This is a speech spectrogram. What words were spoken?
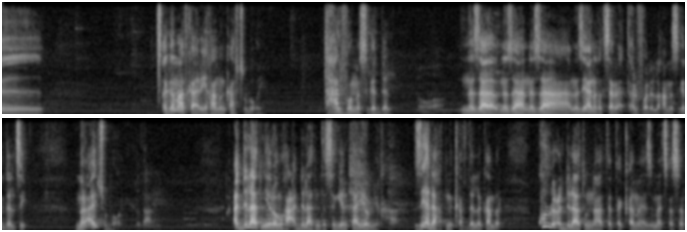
እ፣ ፀገማት ካርኢኻ ምንቃፍ ፅቡቅ እዩ ተሓልፎ መስገደል እዋ ነዛ ነዛ ነዛ ነዚኣ ንክትሰርሕ ትሕልፎ ዘለካ መስገደል ሲ ምርኣይ ፅቡቅ እዩ ብጣዕሚ ዕድላት ነይሮም ከዓ ዕድላት እንተሰጊርካዮም ኢኻ ዝያዳ ክትንቀፍ ዘለካ እምበር ኩሉ ዕድላቱ እናተጠቀመ ዝመፀ ሰብ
